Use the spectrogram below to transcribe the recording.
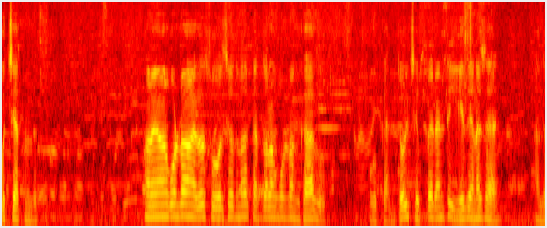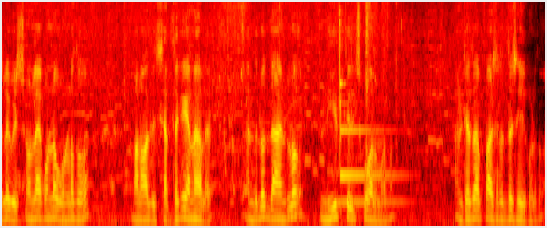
వచ్చేస్తుంది. మనం ఏమనుకుంటాం? ఏదో సోర్స్ చదువుతున్నారు పెద్దవాళ్ళు అనుకుంటాం. కాదు. ఒక పెద్దోళ్ళు చెప్పారంటే ఏదైనా సరే. అందులో విషయం లేకుండా ఉండదు. మనం అది శ్రద్ధగా వినాలి. అందులో దాంట్లో నీరు తెలుసుకోవాలి మనం. అంతే తప్ప అశ్రద్ధ చేయకూడదు.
